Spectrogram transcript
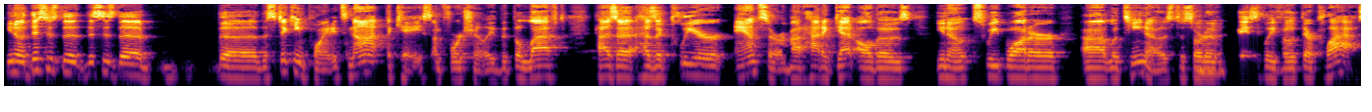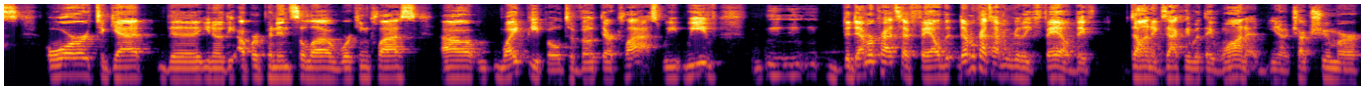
you know this is the this is the the the sticking point. It's not the case, unfortunately, that the left has a has a clear answer about how to get all those you know Sweetwater uh, Latinos to sort of basically vote their class. Or to get the you know the Upper Peninsula working class uh, white people to vote their class, we we've the Democrats have failed. The Democrats haven't really failed. They've done exactly what they wanted. You know, Chuck Schumer,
